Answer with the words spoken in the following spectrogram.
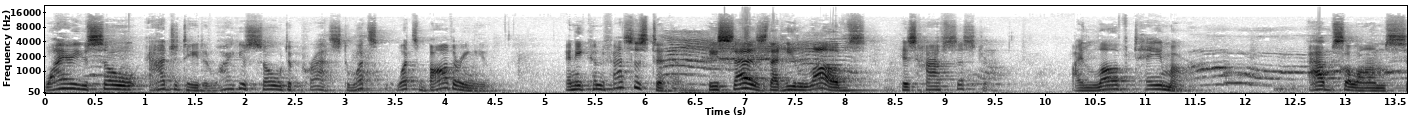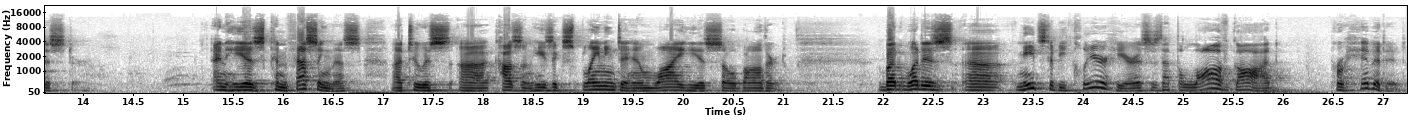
Why are you so agitated? Why are you so depressed? What's, what's bothering you? And he confesses to him. He says that he loves his half sister. I love Tamar, Absalom's sister. And he is confessing this uh, to his uh, cousin. He's explaining to him why he is so bothered. But what is, uh, needs to be clear here is, is that the law of God prohibited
